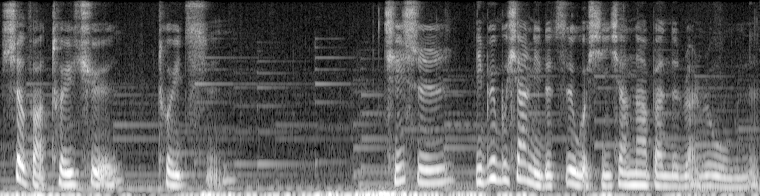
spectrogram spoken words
设法推却、推辞。其实你并不像你的自我形象那般的软弱无能，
